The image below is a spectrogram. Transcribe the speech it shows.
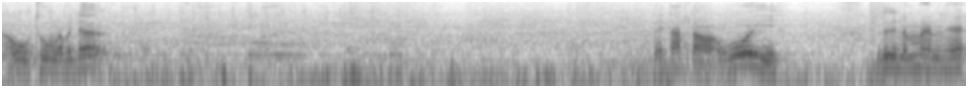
เอาทุ่งลาเวนเดอร์ในตัดต่อ โอ้ย ลื่นน้ำมันฮะ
